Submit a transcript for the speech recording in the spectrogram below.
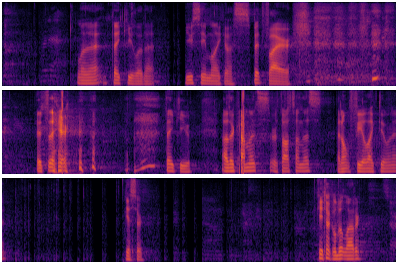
Lynette. Lynette. Thank you, Lynette. You seem like a spitfire. it's there. Thank you. Other comments or thoughts on this? I don't feel like doing it. Yes, sir. Can you talk a little bit louder? Sorry,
